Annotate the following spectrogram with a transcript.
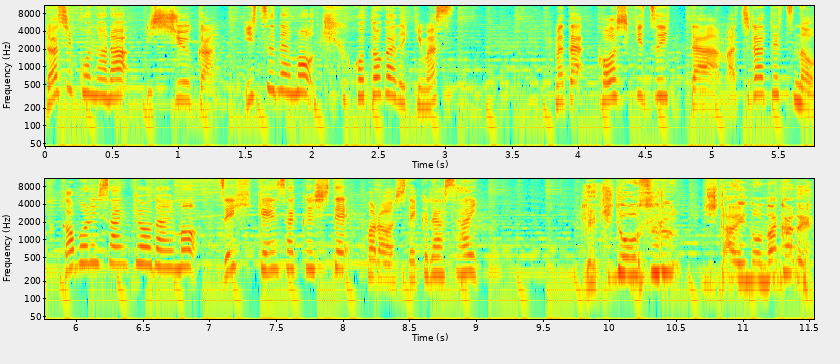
ラジコなら1週間いつでも聞くことができます。また公式ツイッター町田鉄の深堀三兄弟もぜひ検索してフォローしてください激動する時代の中で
